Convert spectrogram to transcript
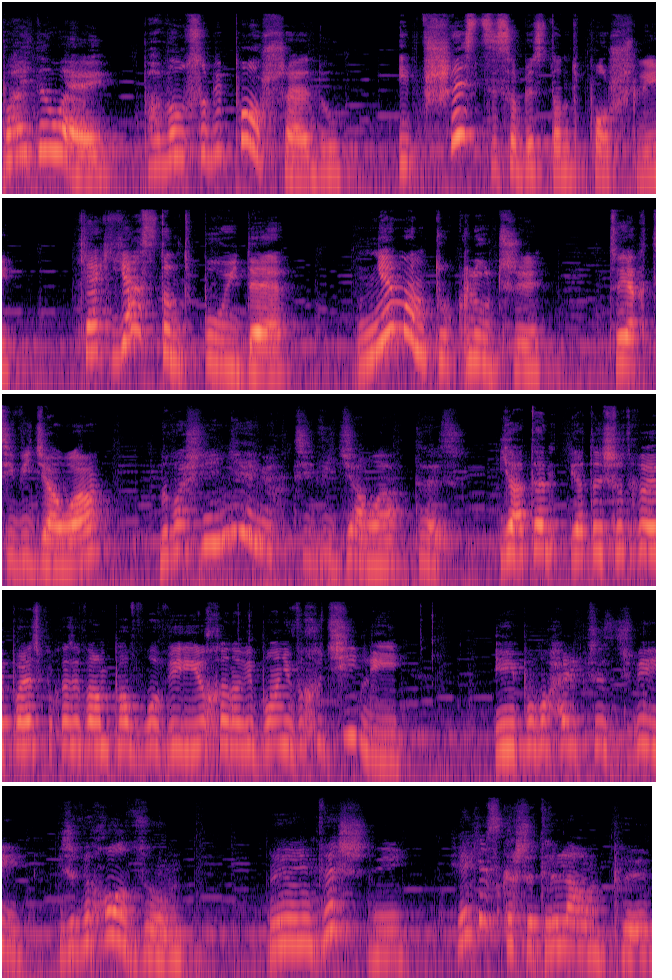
by the way, Paweł sobie poszedł. I wszyscy sobie stąd poszli. Jak ja stąd pójdę? Nie mam tu kluczy. To jak TV działa? No właśnie nie wiem jak TV działa też. Ja ten, ja ten środkowy palec pokazywałam Pawłowi i Johanowi, bo oni wychodzili. I pomachali przez drzwi. I że wychodzą. No i oni weszli. Jak ja te lampy?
